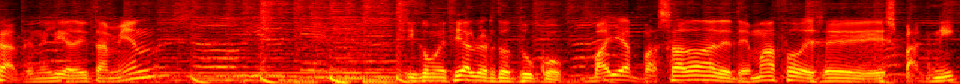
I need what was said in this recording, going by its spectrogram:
En el día de hoy también. Y como decía Alberto Tuco, vaya pasada de temazo ese Spagnik.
